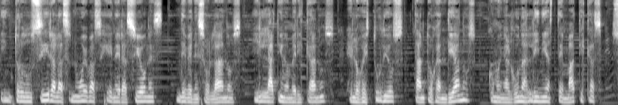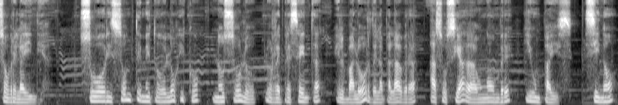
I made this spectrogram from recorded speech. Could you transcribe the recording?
introducir a las nuevas generaciones de venezolanos y latinoamericanos en los estudios tanto gandianos como en algunas líneas temáticas sobre la India. Su horizonte metodológico no solo lo representa el valor de la palabra asociada a un hombre y un país, sino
